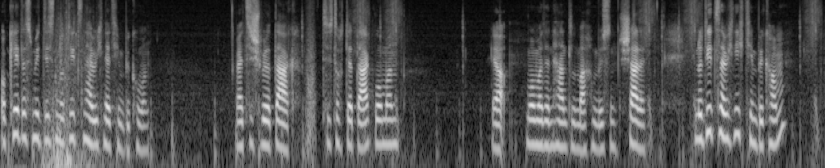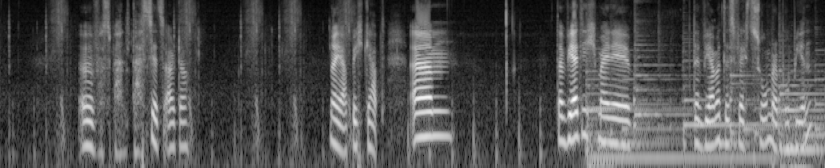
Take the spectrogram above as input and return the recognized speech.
Okay, das mit diesen Notizen habe ich nicht hinbekommen. Jetzt ist schon wieder Tag. Jetzt ist doch der Tag, wo man... Ja, wo wir den Handel machen müssen. Schade. Die Notizen habe ich nicht hinbekommen. Äh, was war denn das jetzt, Alter? Naja, Pech gehabt. Ähm, dann werde ich meine... Dann werden wir das vielleicht so mal probieren.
